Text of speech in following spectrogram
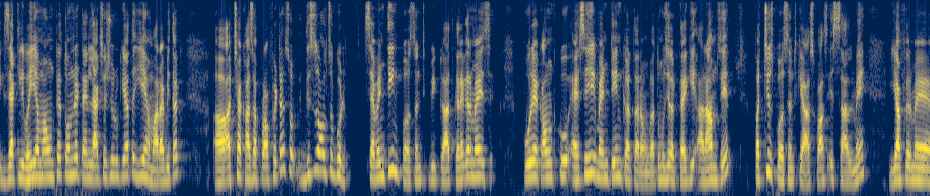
एक्जैक्टली वही अमाउंट है तो हमने 10 लाख से शुरू किया था ये हमारा अभी तक आ, अच्छा खासा प्रॉफिट है। So this is also good 17 percent की बात करें अगर मैं इस पूरे अकाउंट को ऐसे ही मेंटेन करता रहूँगा तो मुझे लगता है कि आराम से 25 परसेंट के आसपास इस साल में या फिर मैं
